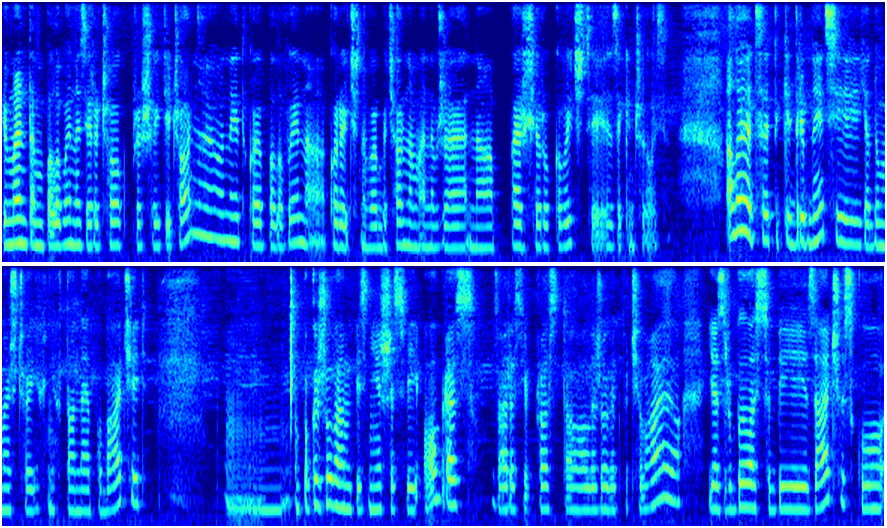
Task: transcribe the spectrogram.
І в мене там половина зірочок пришиті чорною ниткою, половина коричневою, бо чорна в мене вже на першій рукавичці закінчилася. Але це такі дрібниці, я думаю, що їх ніхто не побачить. Покажу вам пізніше свій образ. Зараз я просто лежу, відпочиваю. Я зробила собі зачіску,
